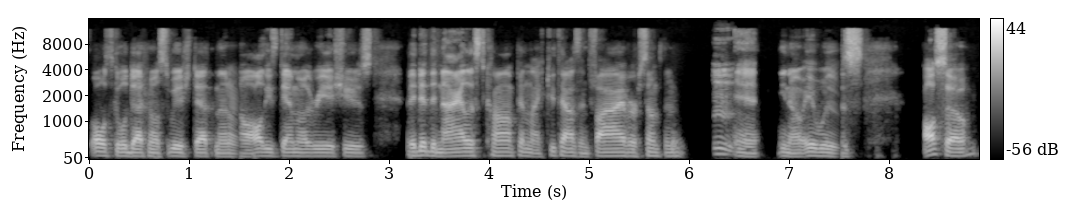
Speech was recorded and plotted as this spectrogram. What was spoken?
old school death metal swedish death metal all these demo reissues they did the nihilist comp in like 2005 or something Mm. and you know it was also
